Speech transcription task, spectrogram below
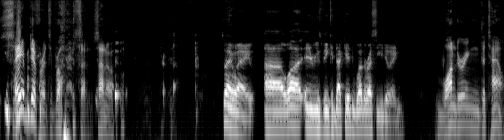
Same difference, brother, son, Sano. So anyway, uh, while that interview's being conducted, what are the rest of you doing? Wandering the town.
